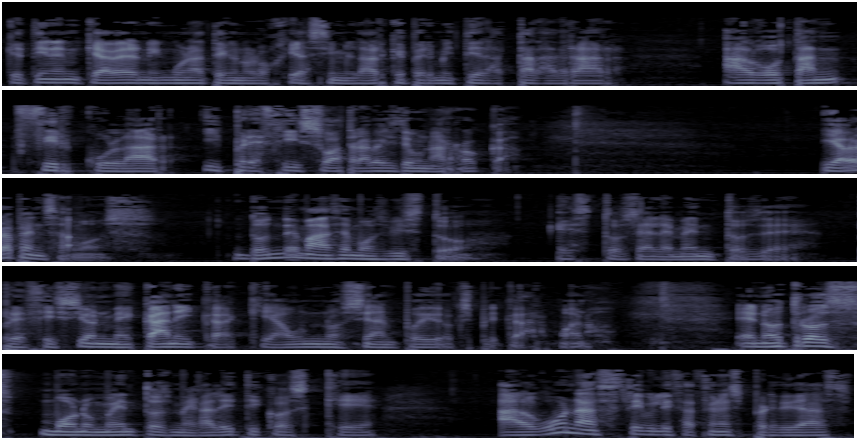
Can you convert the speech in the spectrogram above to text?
que tienen que haber ninguna tecnología similar que permitiera taladrar algo tan circular y preciso a través de una roca. Y ahora pensamos, ¿dónde más hemos visto estos elementos de precisión mecánica que aún no se han podido explicar. Bueno, en otros monumentos megalíticos que algunas civilizaciones perdidas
